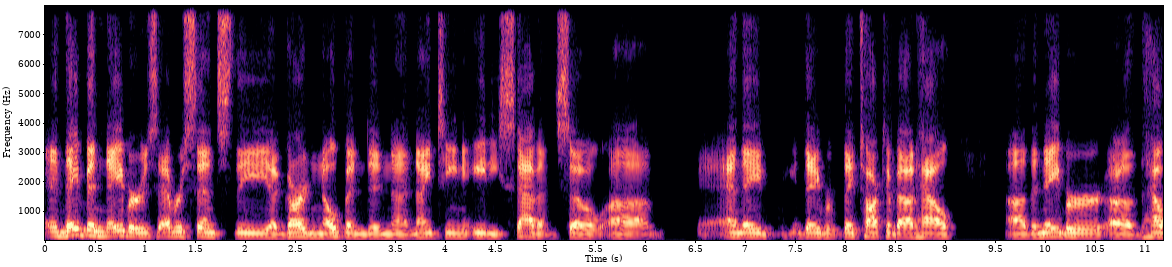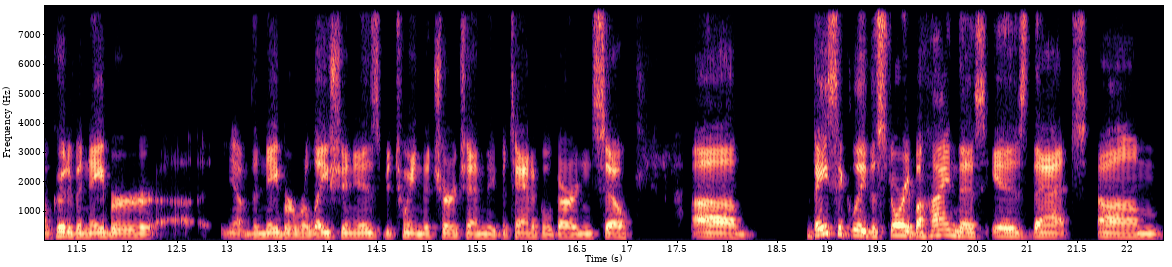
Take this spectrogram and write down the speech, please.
and they've been neighbors ever since the uh, garden opened in uh, 1987. So, uh, and they they they talked about how uh, the neighbor, uh, how good of a neighbor, uh, you know, the neighbor relation is between the church and the botanical garden. So, basically, the story behind this is that um,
